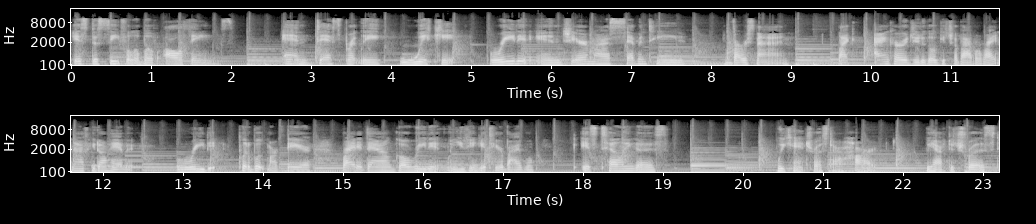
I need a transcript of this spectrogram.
it's deceitful above all things and desperately wicked. Read it in Jeremiah 17, verse 9. Like, I encourage you to go get your Bible right now if you don't have it. Read it. Put a bookmark there. Write it down. Go read it when you can get to your Bible. It's telling us we can't trust our heart. We have to trust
